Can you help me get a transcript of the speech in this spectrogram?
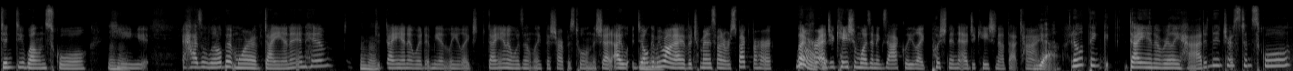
didn't do well in school. Mhm. He has a little bit more of Diana in him. Mhm. Diana would immediately like Diana wasn't like the sharpest tool in the shed. I don't get me Mhm. wrong, I have a tremendous amount of respect for her, but No, her but- education wasn't exactly like pushed into education at that time. Yeah. I don't think Diana really had an interest in school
